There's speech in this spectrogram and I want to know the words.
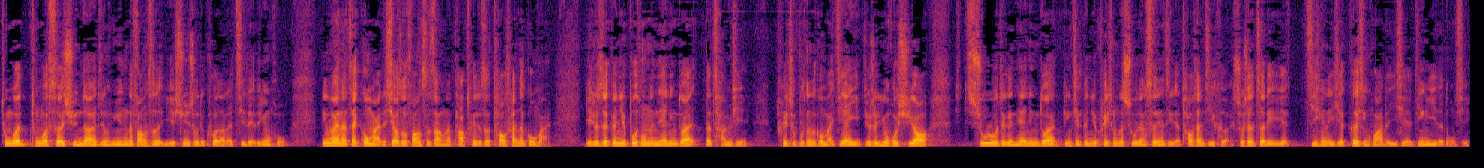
通过通过社群的这种运营的方式，也迅速的扩展了积累的用户。另外呢，在购买的销售方式上呢，它推的是套餐的购买，也就是根据不同的年龄段的产品推出不同的购买建议，就是用户需要输入这个年龄段，并且根据配送的数量设定自己的套餐即可。所以说这里也进行了一些个性化的一些定义的东西，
